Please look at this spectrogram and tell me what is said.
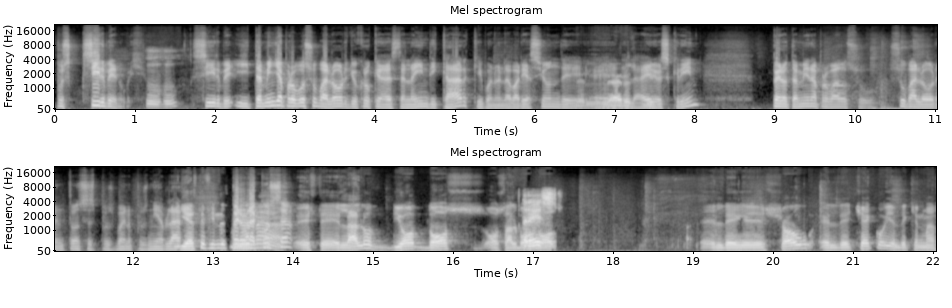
pues sirven, güey. Ujú. Sirve. Y también ya probó su valor, yo creo que hasta en la IndyCar, que bueno, en la variación de, Del eh, aero del screen. Pero también ha probado su, su valor, entonces pues bueno, pues ni hablar. Y este fin de Pero semana, la cosa- este, el Lalo dio dos o salvó Tres. dos. El de Show, el de Checo y el de quién más.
